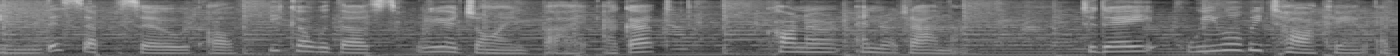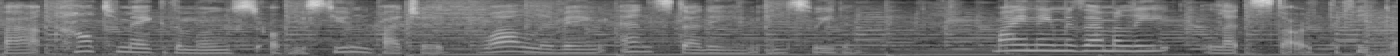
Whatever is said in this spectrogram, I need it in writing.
In this episode of Fika with Us, we are joined by Agathe, Connor, and Rana. Today, we will be talking about how to make the most of your student budget while living and studying in Sweden. My name is Emily. Let's start the Fika.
